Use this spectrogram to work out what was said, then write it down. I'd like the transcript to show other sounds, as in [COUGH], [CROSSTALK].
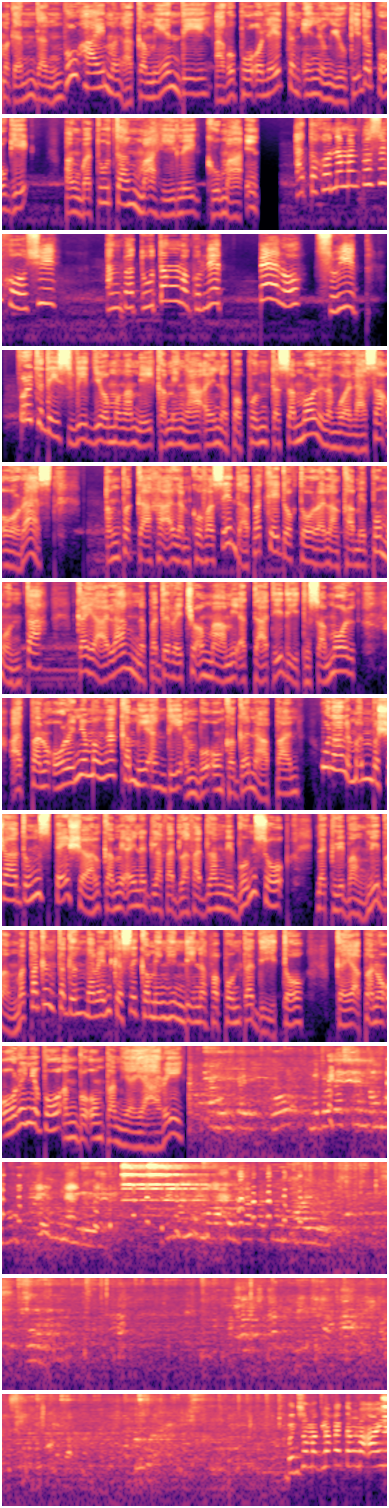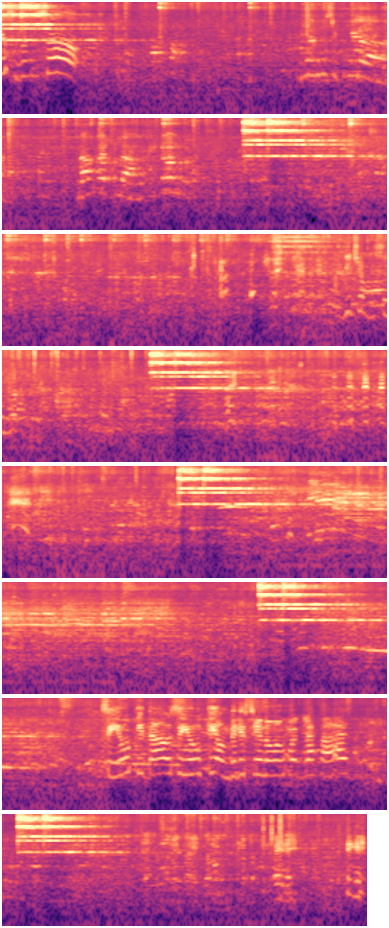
Magandang buhay mga kamindi. Ako po ulit ang inyong Yuki the Pogi, ang batutang mahilig kumain. At ako naman po si Hoshi. Ang batutang magulit, pero sweet. For today's video mga may kami nga ay napapunta sa mall lang wala sa oras. Ang pagkakaalam ko kasi dapat kay doktora lang kami pumunta. Kaya lang napadiretso ang mami at tati dito sa mall. At panoorin yung mga kami andi ang buong kaganapan. Wala naman masyadong special. Kami ay naglakad-lakad lang ni Bunso. Naglibang-libang. Matagal-tagal na rin kasi kaming hindi napapunta dito. Kaya panoorin niyo po ang buong pangyayari. Karoon kayo po, madulas yung ano, [LAUGHS] Hindi man yung mga paglakad ng maayos. Bunso, maglakad ng maayos, Bunso. Ano si Kuya? Lakad lang. Ikaw, Si Yuki daw, si Yuki. Ang bilis niyo namang maglakad. Pwede. Sige.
